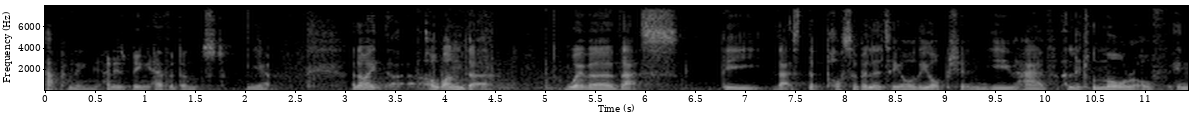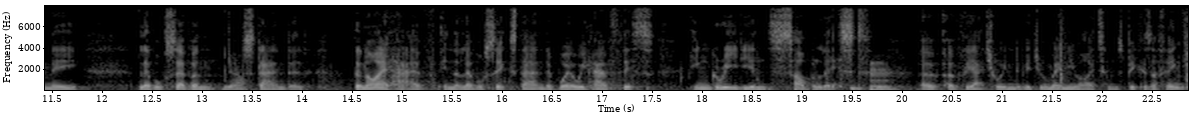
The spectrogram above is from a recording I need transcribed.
happening, and is being evidenced. Yeah, and I I wonder whether that's the that's the possibility or the option you have a little more of in the level seven Yeah. standard than I have in the level six standard, where we have this ingredient sub list Hmm. of, of the actual individual menu items. Because I think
